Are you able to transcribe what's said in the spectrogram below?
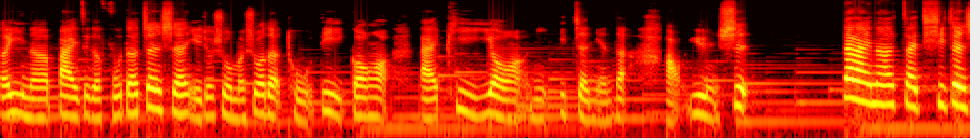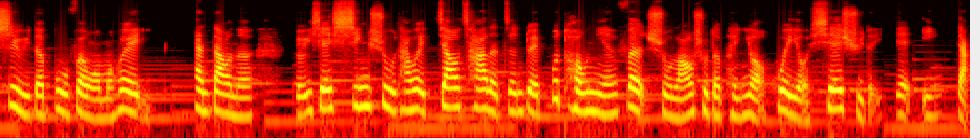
可以呢，拜这个福德正神，也就是我们说的土地公哦，来庇佑哦你一整年的好运势。再来呢，在七正四余的部分，我们会看到呢，有一些星数，它会交叉的针对不同年份属老鼠的朋友，会有些许的一些影响。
